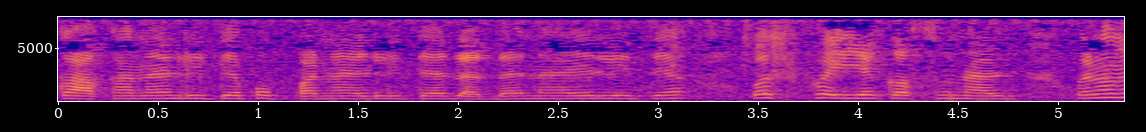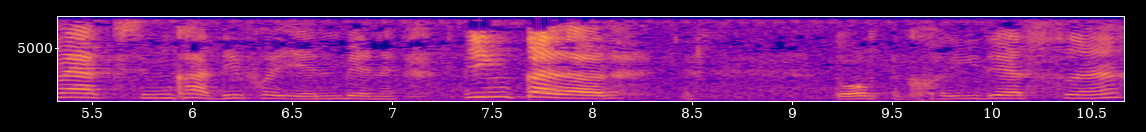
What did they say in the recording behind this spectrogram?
કાકાના લીધે, પપ્પાના લીધે, દાદાના લીધે, બસ ફઈએ કશું ના લીધું. પણ અમે આઈસ્ક્રીમ ખાધી ફઈએ ને બેને. પિંક કલર તો અમે ખાઈ દેશે.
